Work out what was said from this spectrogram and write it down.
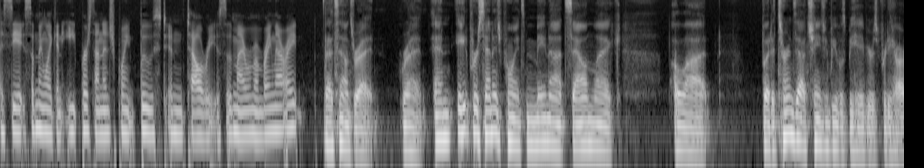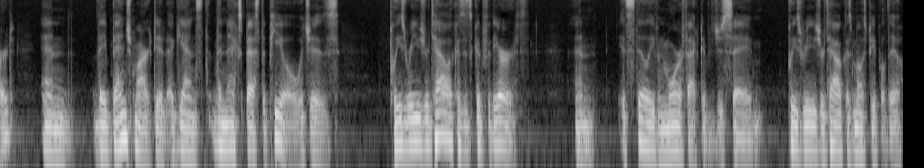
I see something like an eight percentage point boost in towel reuse. Am I remembering that right? That sounds right. Right. And eight percentage points may not sound like a lot, but it turns out changing people's behavior is pretty hard. And they benchmarked it against the next best appeal, which is please reuse your towel because it's good for the earth. And it's still even more effective to just say, please reuse your towel because most people do.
